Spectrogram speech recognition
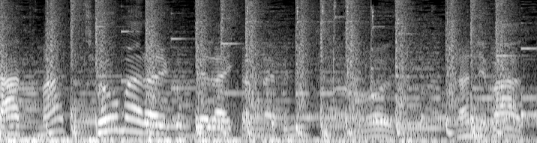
साथमा छेउमा रहेको बेल आइकनलाई पनि थिच्नुहोस् धन्यवाद।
